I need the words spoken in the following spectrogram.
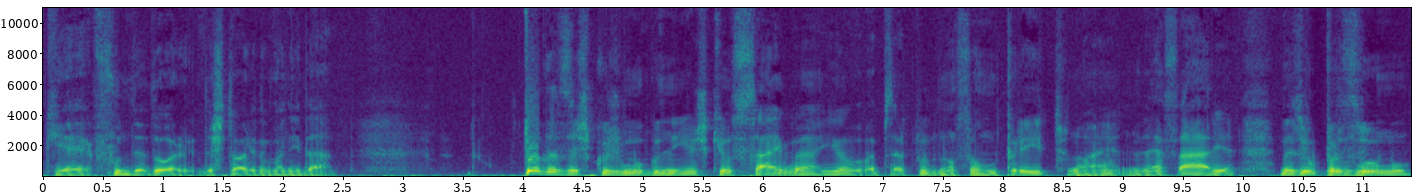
que é fundador da história da humanidade. Todas as cosmogonias que eu saiba, e eu, apesar de tudo, não sou um perito, não é, nessa área, mas eu presumo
